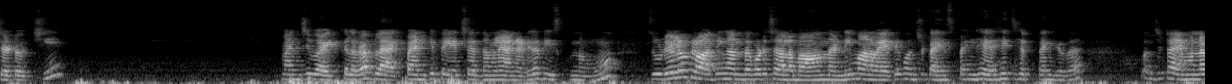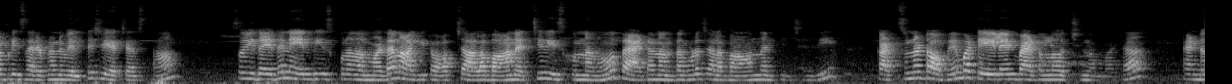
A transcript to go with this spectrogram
షర్ట్ వచ్చి. మంచి వైట్ కలర్ బ్లాక్ ప్యాంట్కి పేర్ చేద్దాంలే అన్నట్టుగా తీసుకున్నాము. జూడియోలో క్లాతింగ్ అంతా కూడా చాలా బాగుందండి. మనం అయితే కొంచెం టైం స్పెండ్ చేయాలి చెప్పాను కదా. కొంచెం టైం ఉన్నప్పుడు ఈసారి ఎప్పుడైనా వెళ్తే షేర్ చేస్తాం. సో ఇదైతే నేను తీసుకున్నాను అనమాట నాకు ఈ టాప్ చాలా బాగా నచ్చి తీసుకున్నాను. ప్యాటర్న్ అంతా కూడా చాలా బాగుంది అనిపించింది. కట్స్ ఉన్న టాపే బట్ ఏ లైన్ ప్యాటర్న్లో వచ్చిందనమాట అండ్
